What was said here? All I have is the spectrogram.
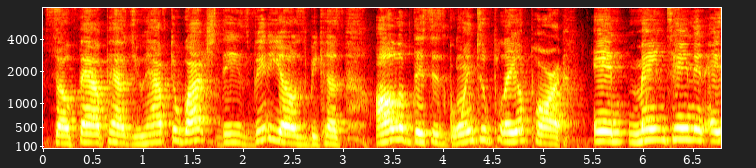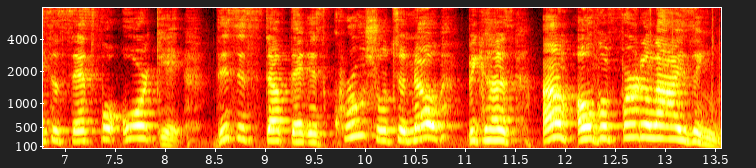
So, Foul Pals, you have to watch these videos because all of this is going to play a part in maintaining a successful orchid. This is stuff that is crucial to know because I'm over fertilizing.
